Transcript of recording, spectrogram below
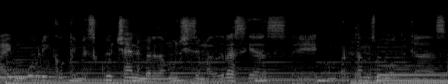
hay público que me escuchan. En verdad, muchísimas gracias. Eh, podcasts.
